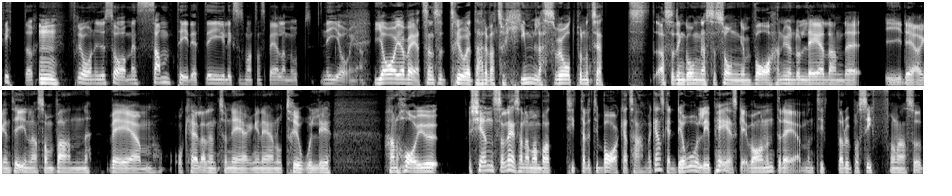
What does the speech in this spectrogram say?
Twitter Mm. från USA. Men samtidigt, det är ju liksom som att han spelar mot nioåringar. Ja, jag vet. Sen så tror jag att det hade varit så himla svårt på något sätt. Alltså den gångna säsongen var han ju ändå ledande i det Argentina som vann VM och hela den turneringen är han otrolig. Han har ju känslan är så när man bara tittade tillbaka att han var ganska dålig i PSG, var han inte det? Men tittar du på siffrorna så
